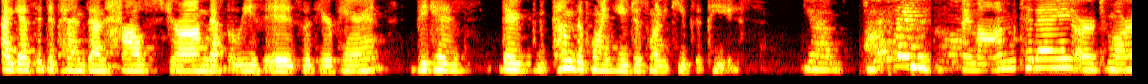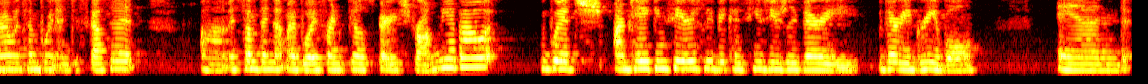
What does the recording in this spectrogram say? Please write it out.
I guess it depends on how strong that belief is with your parents because there comes a point you just want to keep the peace. Yeah. I plan to call my mom today or tomorrow at some point and discuss it. Um, it's something that my boyfriend feels very strongly about, which I'm taking seriously because he's usually very, very agreeable. And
